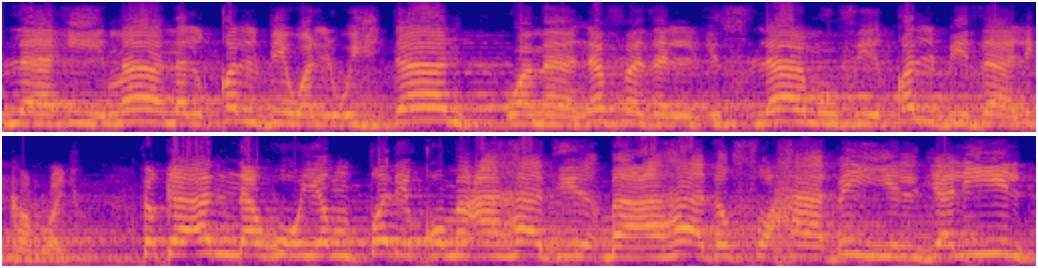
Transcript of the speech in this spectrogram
لا إيمان القلب والوجدان وما نفذ الإسلام في قلب ذلك الرجل. فكأنه ينطلق مع هذه مع هذا الصحابي الجليل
